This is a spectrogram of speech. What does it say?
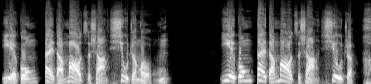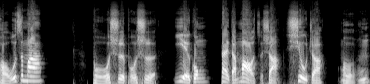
叶公戴的帽子上绣着龙。叶公戴的帽子上绣着猴子吗？不是，不是。叶公戴的帽子上绣着龙。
